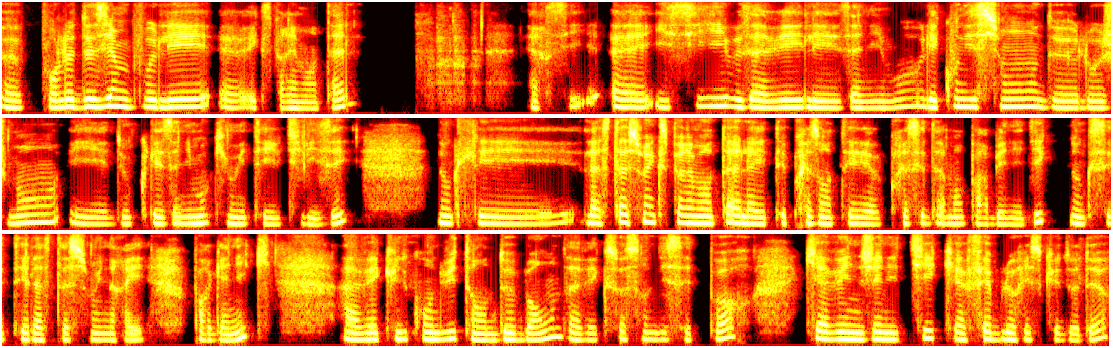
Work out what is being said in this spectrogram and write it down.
Euh, pour le deuxième volet expérimental, Merci. Euh, ici, vous avez les animaux, les conditions de logement et donc les animaux qui ont été utilisés. Donc, la station expérimentale a été présentée euh, précédemment par Bénédicte. Donc, c'était la station INRAE organique avec une conduite en deux bandes avec 77 porcs qui avaient une génétique à faible risque d'odeur.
